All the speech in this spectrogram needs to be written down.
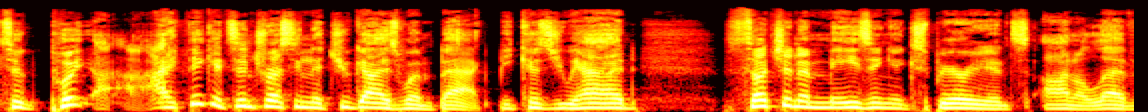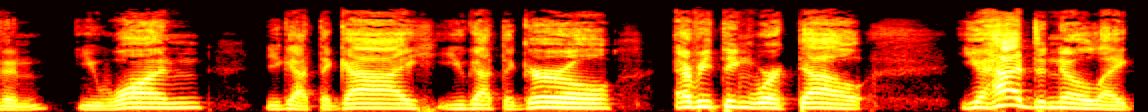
to put, I think it's interesting that you guys went back because you had such an amazing experience on 11. You won, you got the guy, you got the girl, everything worked out. You had to know, like,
